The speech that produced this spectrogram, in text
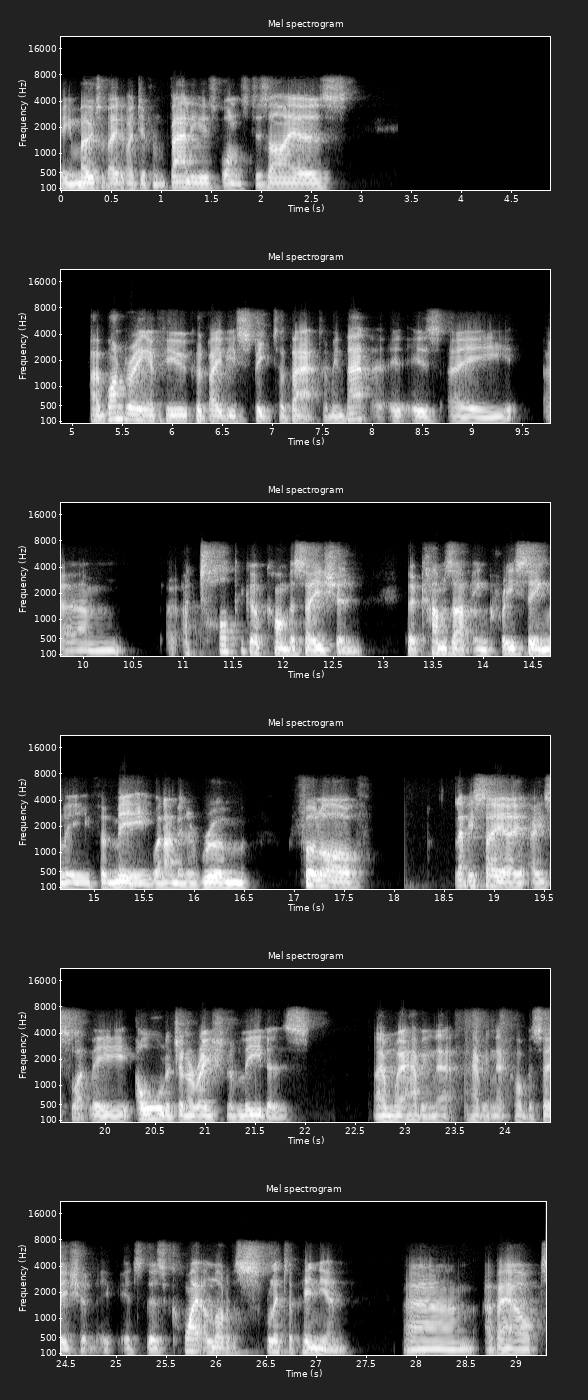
being motivated by different values, wants, desires. I'm wondering if you could maybe speak to that. I mean, that is a um, a topic of conversation that comes up increasingly for me when I'm in a room full of, let me say, a, a slightly older generation of leaders, and we're having that having that conversation. It, it's there's quite a lot of split opinion um, about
